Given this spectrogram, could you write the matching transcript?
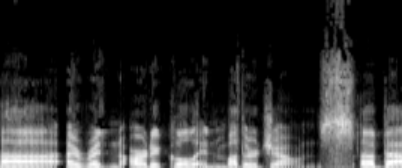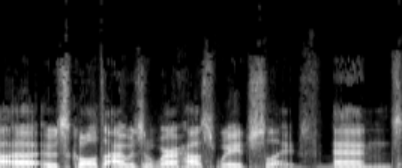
Uh, I read an article in Mother Jones about uh, it was called "I Was a Warehouse Wage Slave," and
